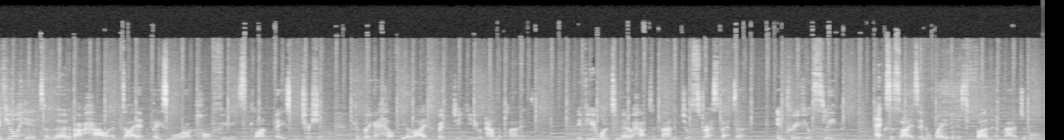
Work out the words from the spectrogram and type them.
If you're here to learn about how a diet based more on whole foods, plant based nutrition can bring a healthier life both to you and the planet, if you want to know how to manage your stress better, improve your sleep, exercise in a way that is fun and manageable,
